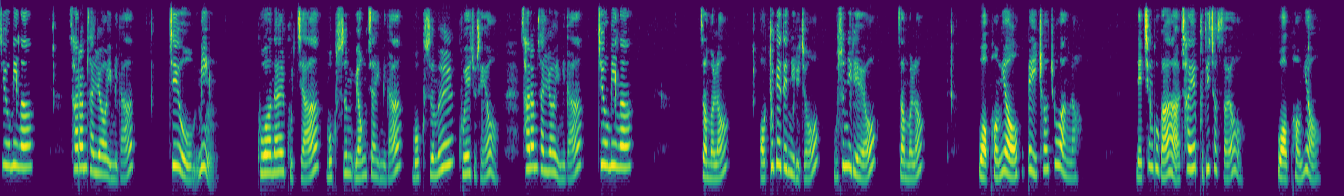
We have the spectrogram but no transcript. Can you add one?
찌우밍아 사람 살려입니다. 찌우밍 구원할 구자 목숨 명자입니다. 목숨을 구해주세요. 사람 살려입니다. 찌우밍아 怎么了? 어떻게 된 일이죠? 무슨 일이에요? 怎么了?我朋友被车撞了. 내 친구가 차에 부딪혔어요. 我朋友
